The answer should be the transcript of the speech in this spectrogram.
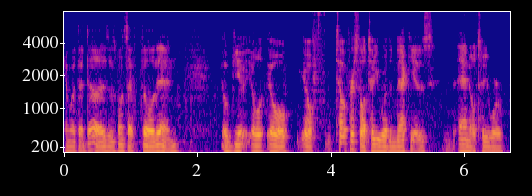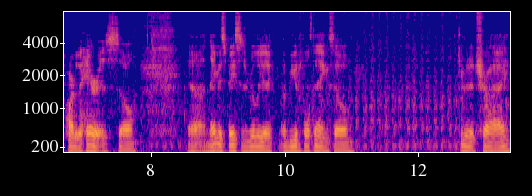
And what that does is once I fill it in, it'll give it'll it'll, it'll tell first of all tell you where the neck is and it'll tell you where part of the hair is so uh, negative space is really a, a beautiful thing so give it a try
